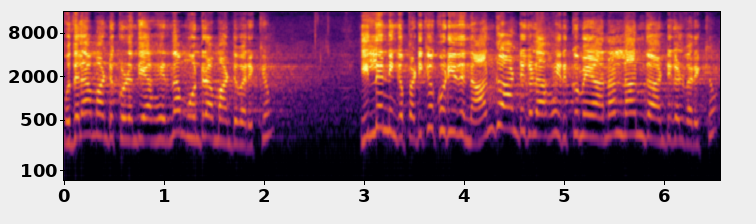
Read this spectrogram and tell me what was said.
முதலாம் ஆண்டு குழந்தையாக இருந்தால் மூன்றாம் ஆண்டு வரைக்கும். இல்லை நீங்கள் படிக்கக்கூடியது நான்கு ஆண்டுகளாக இருக்குமே ஆனால் நான்கு ஆண்டுகள் வரைக்கும்.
